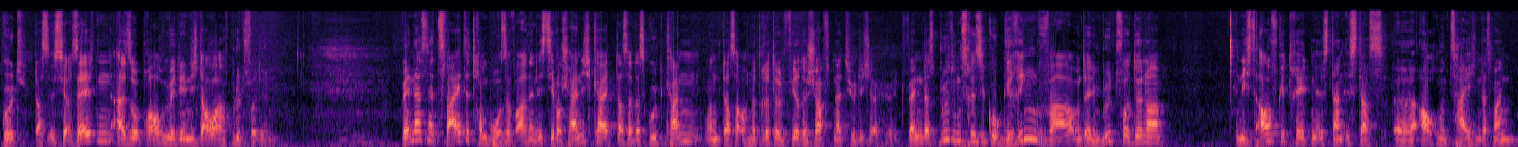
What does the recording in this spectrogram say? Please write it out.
Gut, das ist ja selten, also brauchen wir den nicht dauerhaft Blut verdünnen. Wenn das eine zweite Thrombose war, dann ist die Wahrscheinlichkeit, dass er das gut kann und dass er auch eine dritte und vierte schafft, natürlich erhöht. Wenn das Blutungsrisiko gering war unter dem Blutverdünner, nichts aufgetreten ist, dann ist das äh, auch ein Zeichen, dass man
